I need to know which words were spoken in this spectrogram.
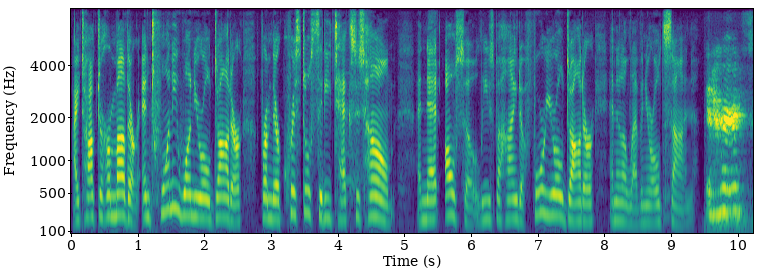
I talked to her mother and 21 year old daughter from their Crystal City, Texas home. Annette also leaves behind a four year old daughter and an 11 year old son. It hurts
